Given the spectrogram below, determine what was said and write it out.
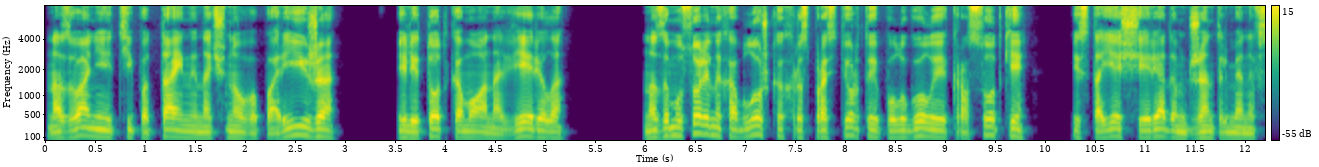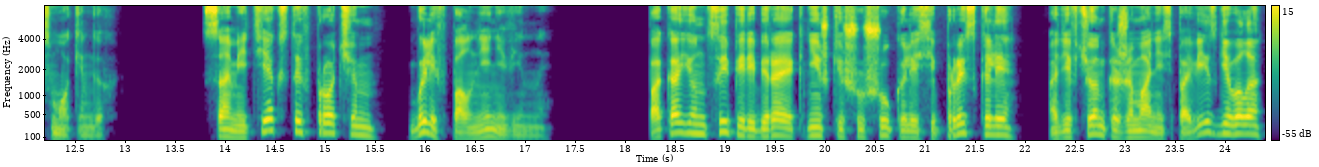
Название типа «Тайны ночного Парижа» или «Тот, кому она верила». На замусоленных обложках распростертые полуголые красотки и стоящие рядом джентльмены в смокингах. Сами тексты, впрочем, были вполне невинны. Пока юнцы, перебирая книжки, шушукались и прыскали, а девчонка, жеманясь, повизгивала,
